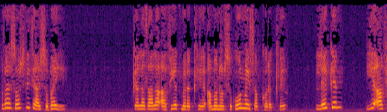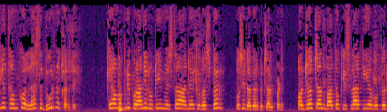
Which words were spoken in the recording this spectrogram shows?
تو میں سوچ رہی تھی آج صبح ہی کہ اللہ تعالیٰ آفیت میں رکھے، امن اور سکون میں ہی سب کو رکھے۔ لیکن یہ آفیت ہم کو اللہ سے دور نہ کر دے کہ ہم اپنی پرانی روٹین میں اس طرح آ جائیں کہ بس پھر اسی ڈگر پہ چل پڑے۔ اور جو چند باتوں کی اصلاح کی ہے وہ پھر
